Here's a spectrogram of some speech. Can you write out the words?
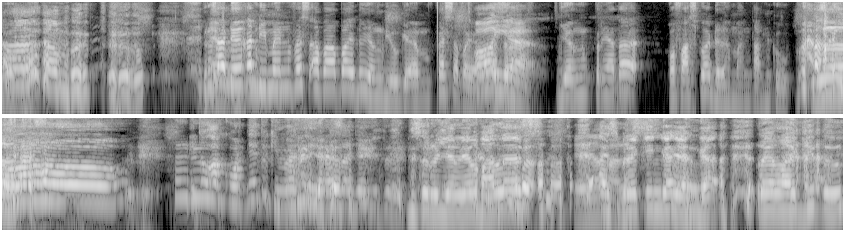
Ah, betul. terus ada kan di Manfest apa-apa itu yang di UGM Fest apa ya Oh nggak iya. yang ternyata kofasku adalah mantanku Oh. itu awkwardnya itu gimana ya rasanya gitu. Disuruh yel-yel males. Ice breaking enggak ya enggak rela gitu.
